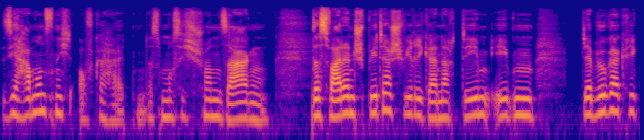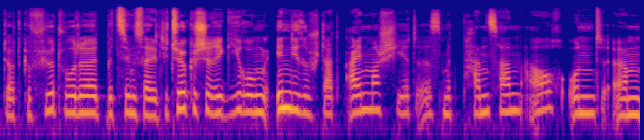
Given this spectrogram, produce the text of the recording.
sie haben uns nicht aufgehalten, das muss ich schon sagen. Das war dann später schwieriger, nachdem eben der Bürgerkrieg dort geführt wurde, beziehungsweise die türkische Regierung in diese Stadt einmarschiert ist, mit Panzern auch. Und ähm,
